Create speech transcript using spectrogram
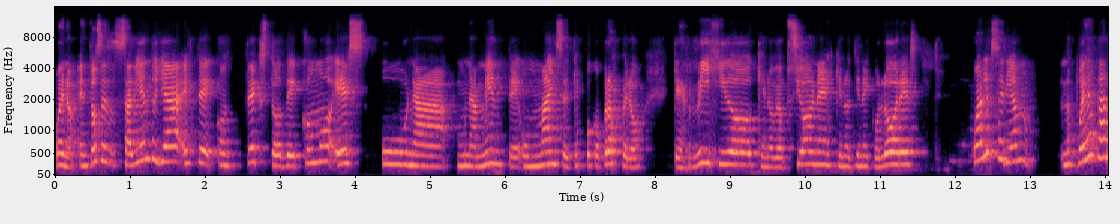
Bueno, entonces, sabiendo ya este contexto de cómo es una, una mente, un mindset que es poco próspero, que es rígido, que no ve opciones, que no tiene colores, ¿cuáles serían, nos puedes dar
